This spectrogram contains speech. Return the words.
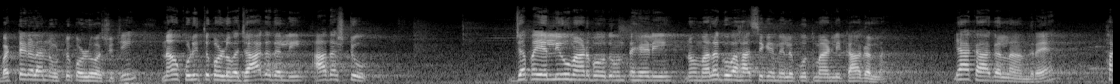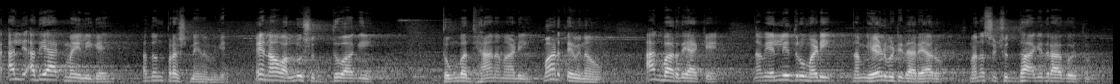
ಬಟ್ಟೆಗಳನ್ನು ಉಟ್ಟುಕೊಳ್ಳುವ ಶುಚಿ, ನಾವು ಕುಳಿತುಕೊಳ್ಳುವ ಜಾಗದಲ್ಲಿ ಆದಷ್ಟು ಜಪ ಎಲ್ಲಿಯೂ ಮಾಡ್ಬೋದು ಅಂತ ಹೇಳಿ ನಾವು ಮಲಗುವ ಹಾಸಿಗೆ ಮೇಲೆ ಕೂತು ಮಾಡ್ಲಿಕ್ಕಾಗಲ್ಲ ಯಾಕಾಗಲ್ಲ ಅಂದರೆ ಅಲ್ಲಿ ಅದು ಯಾಕೆ ಮೈಲಿಗೆ? ಅದೊಂದು ಪ್ರಶ್ನೆ ನಮಗೆ. ಏ, ನಾವು ಅಲ್ಲೂ ಶುದ್ಧವಾಗಿ ತುಂಬ ಧ್ಯಾನ ಮಾಡಿ ಮಾಡ್ತೇವೆ ನಾವು. ಆಗಬಾರ್ದು ಯಾಕೆ? ನಾವು ಎಲ್ಲಿದ್ರೂ ಮಡಿ, ನಮ್ಗೆ ಹೇಳಿಬಿಟ್ಟಿದ್ದಾರೆ ಯಾರು, ಮನಸ್ಸು ಶುದ್ಧ ಆಗಿದ್ರೆ ಆಗೋಯ್ತು.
